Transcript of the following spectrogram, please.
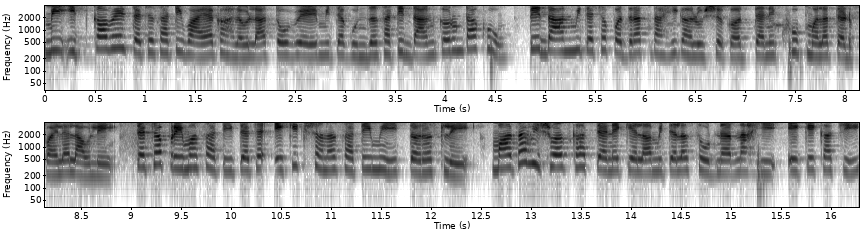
मी इतका वेळ त्याच्यासाठी वाया घालवला तो वेळ मी त्या गुंजासाठी दान करून टाकू. ते दान मी त्याच्या पदरात नाही घालू शकत त्याने खूप मला तडपायला लावले. त्याच्या प्रेमासाठी त्याच्या एक एक क्षणासाठी मी तरसले. माझा विश्वासघात त्याने केला मी त्याला सोडणार नाही. एकेकाची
